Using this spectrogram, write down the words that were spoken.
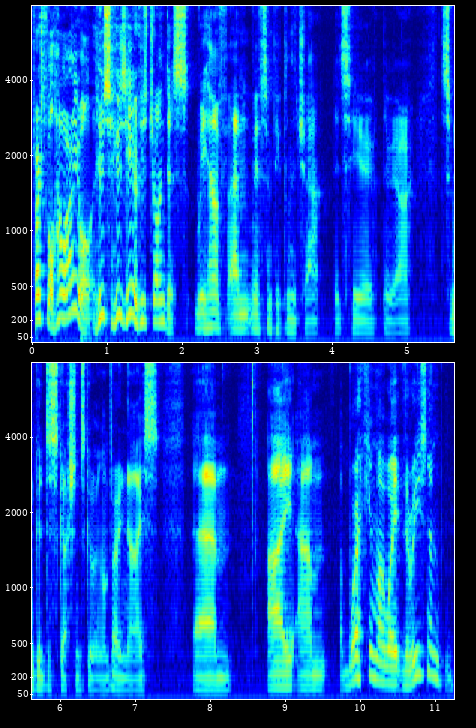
first of all, how are you all? Who's who's here? Who's joined us? We have um we have some people in the chat. It's here. There we are. Some good discussions going on. Very nice. Um, I am working my way. The reason I'm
